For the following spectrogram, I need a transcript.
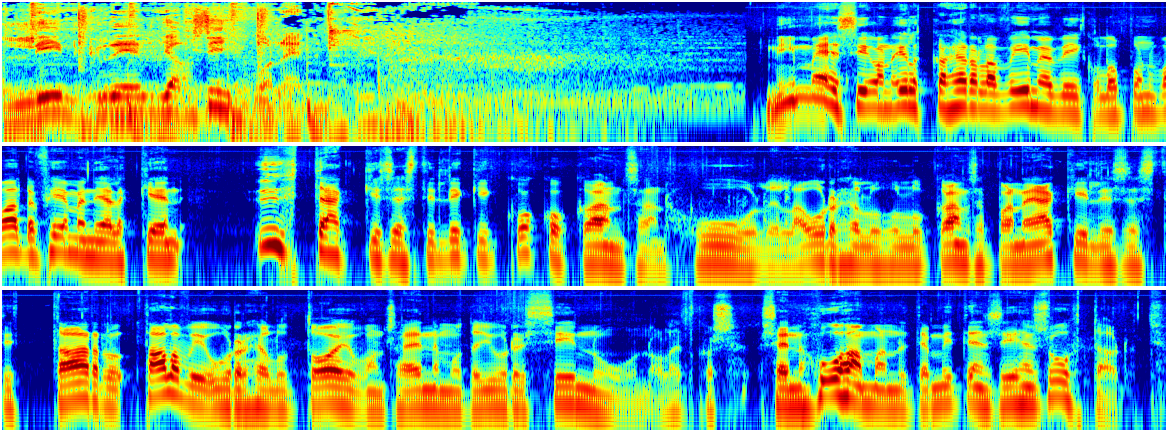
Lindgren ja Sihvonen. Nimesi on Ilkka Herola viime viikonlopun Valde Fiemen jälkeen yhtäkkisesti liki koko kansan huulilla. Urheiluhullu kansa panee äkillisesti tar- talviurheilu toivonsa ennen muuta juuri sinuun. Oletko sen huomannut ja miten siihen suhtaudut?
